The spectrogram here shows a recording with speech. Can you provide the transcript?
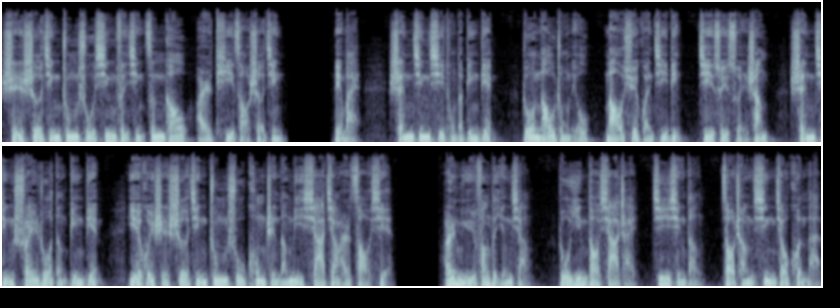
使射精中枢兴奋性增高而提早射精。另外，神经系统的病变，如脑肿瘤、脑血管疾病、脊髓损伤、神经衰弱等病变，也会使射精中枢控制能力下降而早泄。而女方的影响，如阴道狭窄、畸形等。造成性交困难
